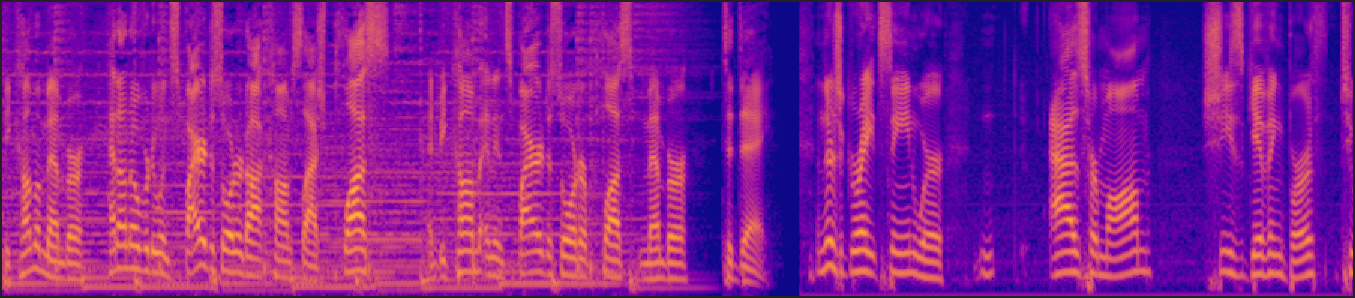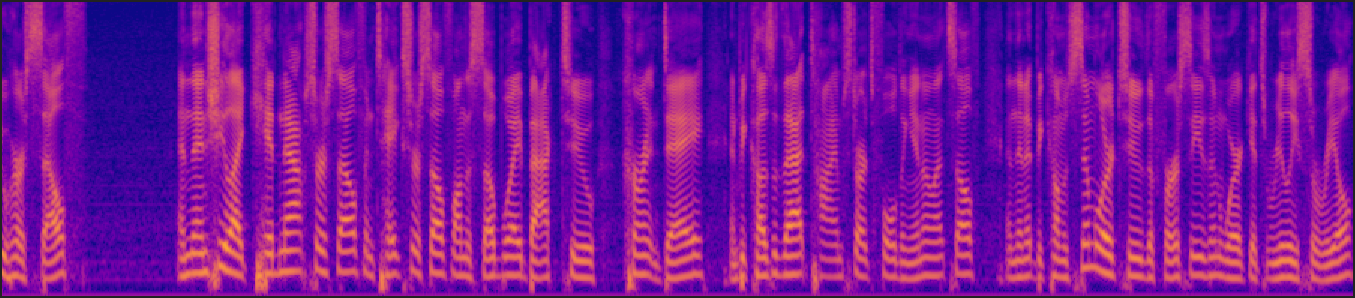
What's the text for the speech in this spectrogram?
become a member, head on over to inspireddisorder.com slash plus and become an Inspire Disorder Plus member today. And there's a great scene where, as her mom, she's giving birth to herself. And then she like kidnaps herself and takes herself on the subway back to current day. And because of that, time starts folding in on itself. And then it becomes similar to the first season where it gets really surreal.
